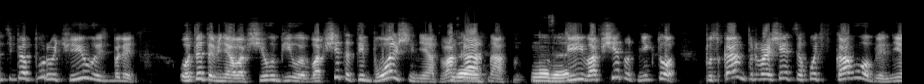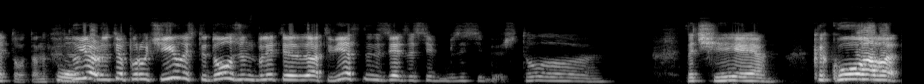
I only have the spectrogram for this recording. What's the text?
за тебя поручилась, блядь. Вот это меня вообще убило. Вообще-то ты больше не адвокат, нахуй. Ну да. Ты вообще тут никто. Пускай он превращается хоть в кого, блин, нет он. Да. Ну я же за тебя поручилась, ты должен, блядь, э, ответственность взять за себя. За себя. Что? Зачем? Какого?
